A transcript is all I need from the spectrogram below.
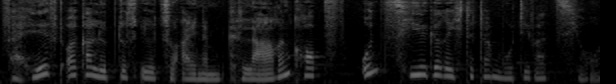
verhilft Eukalyptusöl zu einem klaren Kopf und zielgerichteter Motivation.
